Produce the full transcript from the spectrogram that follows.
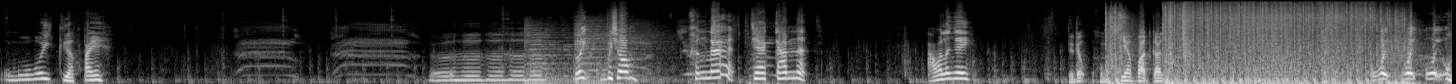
โอ้ยเกือบไป เฮ้อเฮ้ยคุณผู้ชม ข้างหน้าแจกันน่ะ เอาแล้วไงเดี๋ยวเดี๋ยวผมเคลียร์บอดก่อน โอ้ยโอ้ยโอ้ยโอ้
